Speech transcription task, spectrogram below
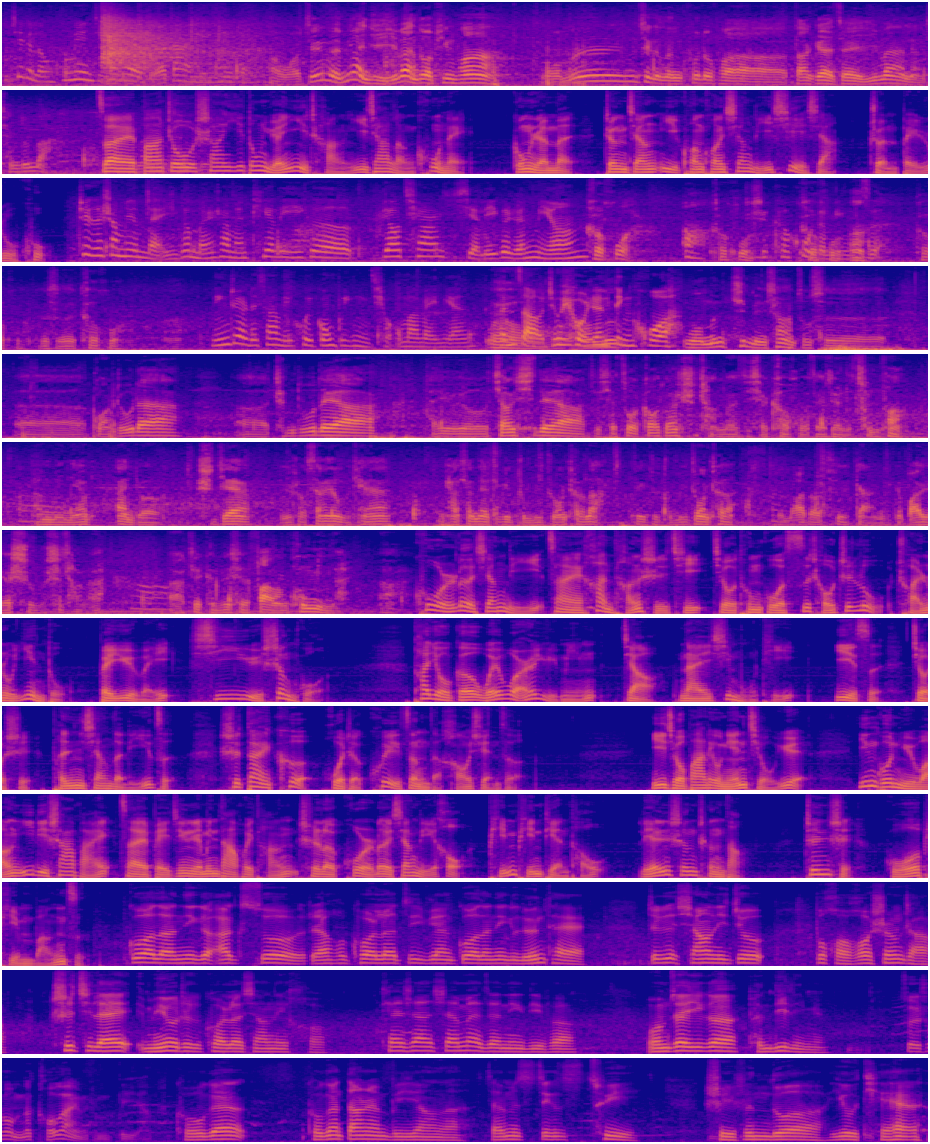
这个冷库面积大概有多大？您这个？啊，我这个面积一万多平方啊，我们这个冷库的话，大概在一万两千吨吧。在巴州沙伊东园艺场一家冷库内，工人们正将一筐筐香梨卸下，准备入库。这个上面每一个门上面贴了一个标签，写了一个人名。客户啊，哦，客户，这是客户的名字。啊、客户，这是客户。您这儿的香梨会供不应求吗？每年哎很早就有人订货。我们基本上都是，呃，广州的啊，呃，成都的呀，还有江西的呀，这些做高端市场的这些客户在这里存放。他们每年按照时间，比如说三月五天，你看现在这个准备装车了，这个就准备装车，就拉到去赶这个八月十五市场了。啊，这可能是发往昆明的啊。库尔勒香梨在汉唐时期就通过丝绸之路传入印度，被誉为西域圣果。它有个维吾尔语名叫乃西姆提，意思就是喷香的梨子，是待客或者馈赠的好选择。一九八六年九月，英国女王伊丽莎白在北京人民大会堂吃了库尔勒香梨后，频频点头，连声称道：“真是果品王子。”过了那个阿克苏，然后库尔勒这边过了那个轮胎，这个香梨就不好好生长，吃起来没有这个库尔勒香梨好。天山山脉在那个地方，我们在一个盆地里面，所以说我们的口感有什么不一样？口感口感当然不一样了。咱们是这个是脆，水分多又甜。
